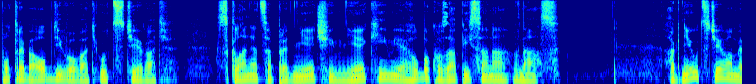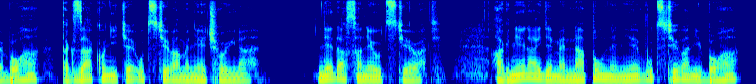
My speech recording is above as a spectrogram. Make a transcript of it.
Potreba obdivovať, uctievať, skláňať sa pred niečím, niekým je hlboko zapísaná v nás – ak neúctievame Boha, tak zákonite uctievame niečo iné. Nedá sa neúctievať. Ak nenájdeme naplnenie v uctievaní Boha,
